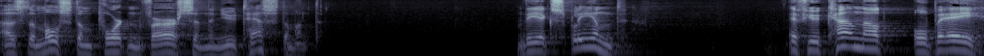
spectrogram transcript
as the most important verse in the New Testament. They explained if you cannot obey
